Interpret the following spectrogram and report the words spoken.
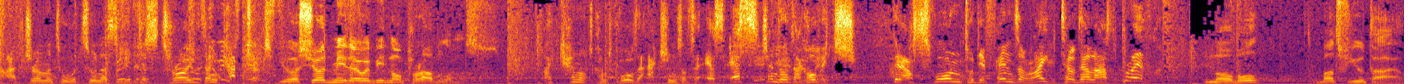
are Germans who would sooner see it destroyed than captured. You assured me there would be no problems. I cannot control the actions of the SS, General Dragovich. They are sworn to defend the Reich till their last breath. Noble, but futile.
